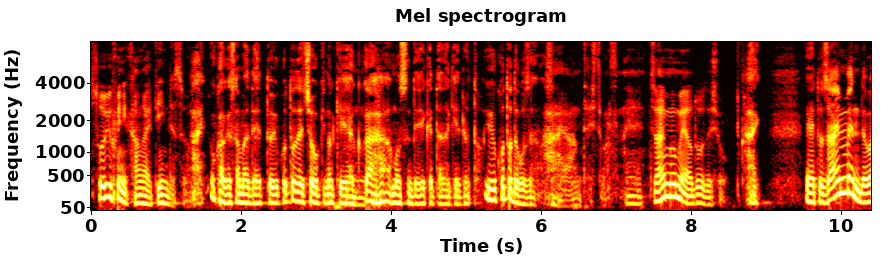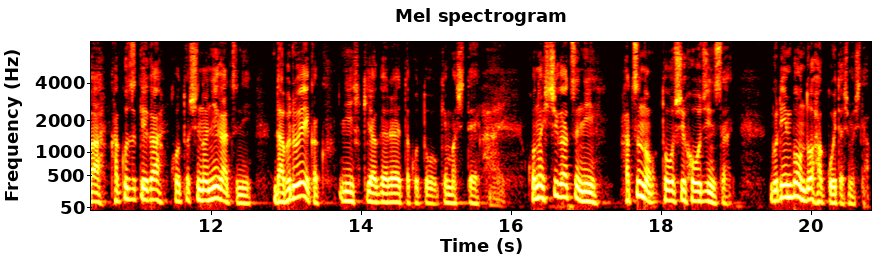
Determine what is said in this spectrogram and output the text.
そういうふうに考えていいんですよ、ね、はい。おかげさまでということで、長期の契約が結んでいただけるということでございます。はい、安定してますね。財務面はどうでしょう？はい。えっ、ー、と、財務面では、格付けが今年の2月に WA 格に引き上げられたことを受けまして、はい、この7月に初の投資法人債、グリーンボンドを発行いたしました。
